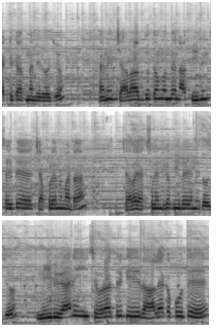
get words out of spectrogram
గట్టి కాతుందండి ఈరోజు. కానీ చాలా అద్భుతంగా ఉంది. నా ఫీలింగ్స్ అయితే చెప్పలేను అనమాట చాలా ఎక్సలెంట్గా ఫీల్ అయ్యాను ఈరోజు. మీరు కానీ శివరాత్రికి రాలేకపోతే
